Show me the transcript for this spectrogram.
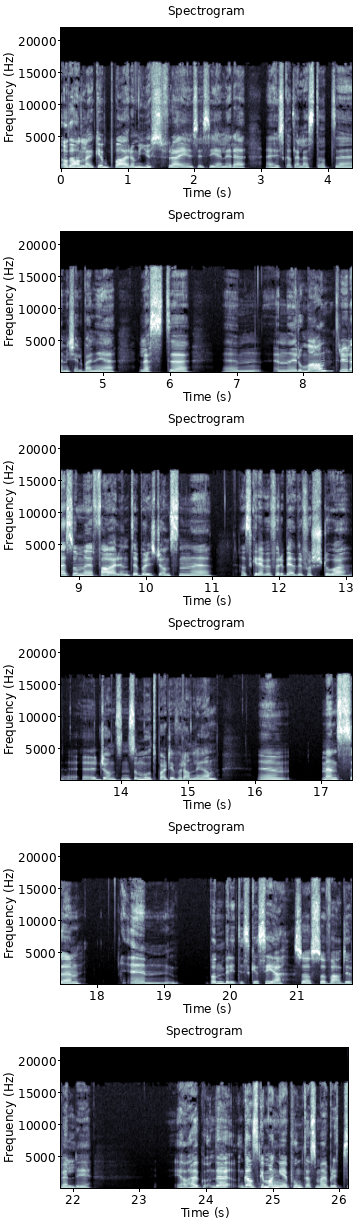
og det handla ikke bare om juss fra EUs side heller. Jeg, husker at jeg leste at uh, Michel Barnier leste um, en roman, tror jeg, som faren til Boris Johnson uh, har skrevet for å bedre forstå Johnson som motpart i forhandlingene. Mens på den britiske sida så, så, var det jo veldig ja, det er ganske mange punkter som har blitt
